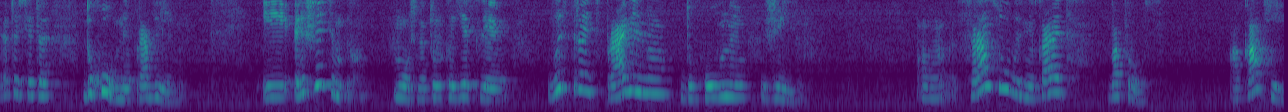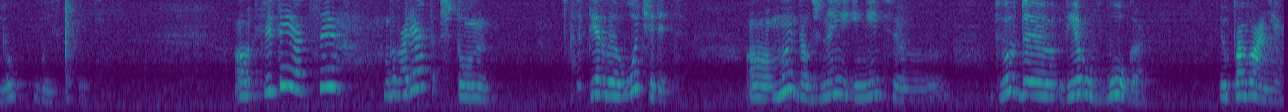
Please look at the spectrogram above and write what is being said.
да, то есть это духовные проблемы. И решить их можно только если выстроить правильную духовную жизнь. А, сразу возникает вопрос, а как ее выстроить? А, святые отцы говорят, что в первую очередь а, мы должны иметь э, твердую веру в Бога и упование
